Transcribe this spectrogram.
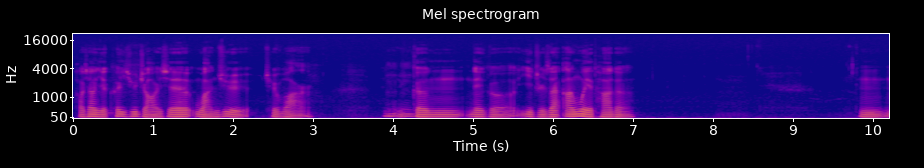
好像也可以去找一些玩具去玩儿，嗯跟那个一直在安慰他的，嗯，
